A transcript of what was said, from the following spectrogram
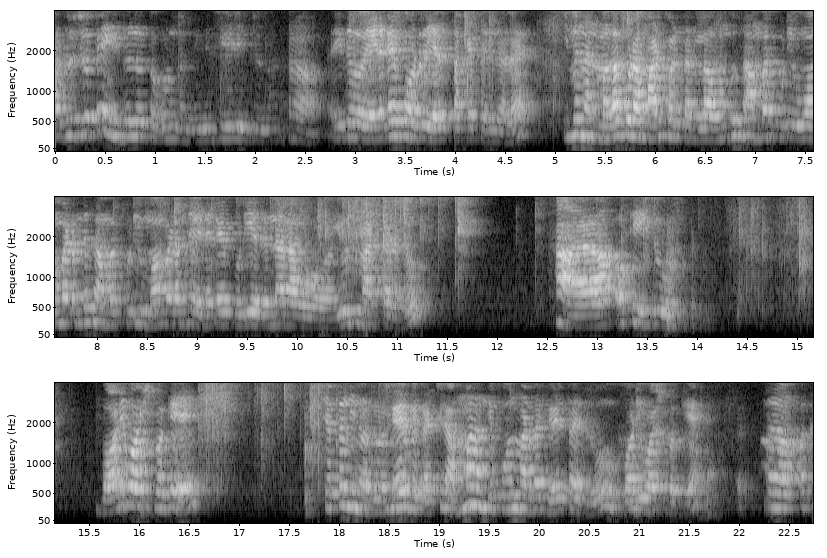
ಅದ್ರ ಜೊತೆ ಇದನ್ನು ತಗೊಂಡ್ ಬಂದಿದ್ದೀನಿ ಹೇಳಿದ್ರು ಇದು ಎಣ್ಣೆಗಾಯಿ ಪೌಡರ್ ಎರಡು ಪ್ಯಾಕೆಟ್ ತಂದಿದ್ದಾಳೆ ಇನ್ನು ನನ್ನ ಮಗ ಕೂಡ ಮಾಡ್ಕೊಳ್ತಾರಲ್ಲ ಅವನಿಗೂ ಸಾಂಬಾರ್ ಪುಡಿ, ಉಮಾ ಮೇಡಮ್ದೇ ಸಾಂಬಾರ್ ಪುಡಿ, ಉಮಾ ಮೇಡಮ್ದೇ ಎಣ್ಣೆಗಾಯಿ ಪುಡಿ, ಅದನ್ನ ನಾವು ಯೂಸ್ ಮಾಡ್ತಾ ಇರೋದು. ಹಾ ಓಕೆ ಇದು ಬಾಡಿ ವಾಶ್ ಬಗ್ಗೆ ಚಕ್ಕ ನೀನು ಅದು ಹೇಳ್ಬೇಕು. ಆಕ್ಚುಲಿ ಅಮ್ಮ ನನಗೆ ಫೋನ್ ಮಾಡಿದಾಗ ಹೇಳ್ತಾ ಇದ್ರು ಬಾಡಿ ವಾಶ್ ಬಗ್ಗೆ. ಅಕ್ಕ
